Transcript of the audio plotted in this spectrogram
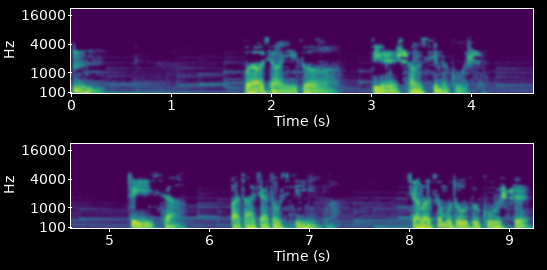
嗯。”我要讲一个令人伤心的故事。这一下把大家都吸引了，讲了这么多个故事，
